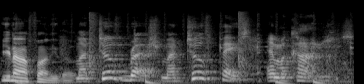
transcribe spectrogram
He not funny though. My toothbrush, my toothpaste, and my condoms.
